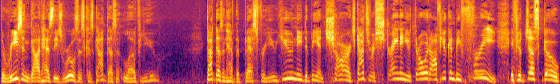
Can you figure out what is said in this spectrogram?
The reason God has these rules is because God doesn't love you. God doesn't have the best for you. You need to be in charge. God's restraining you. Throw it off. You can be free if you'll just go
